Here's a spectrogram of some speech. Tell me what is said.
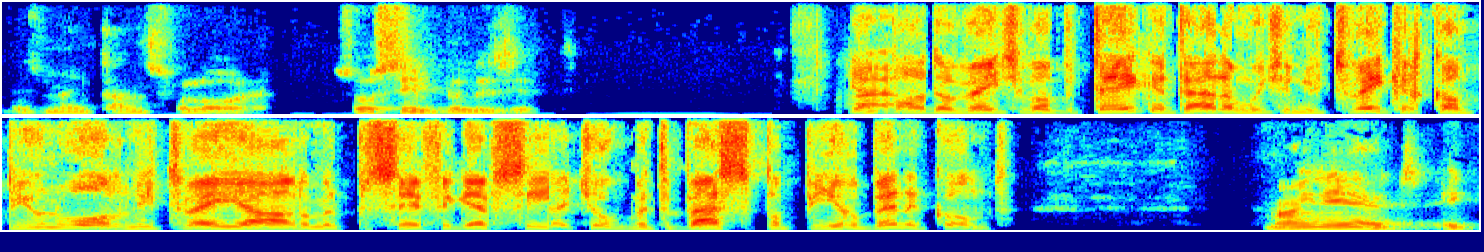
is mijn kans verloren. Zo simpel is het. Ja, pa, dan weet je wat het betekent. Hè? Dan moet je nu twee keer kampioen worden, die twee jaar met Pacific FC. Dat je ook met de beste papieren binnenkomt. Maakt niet uit. Ik,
